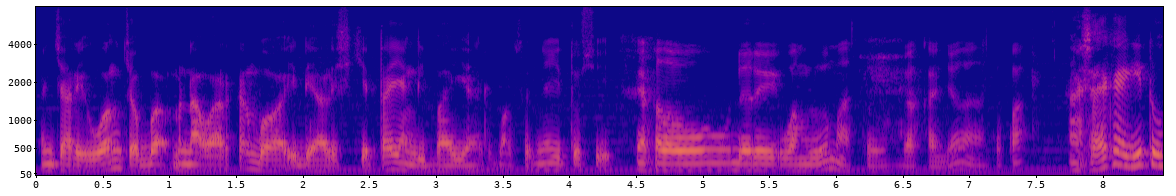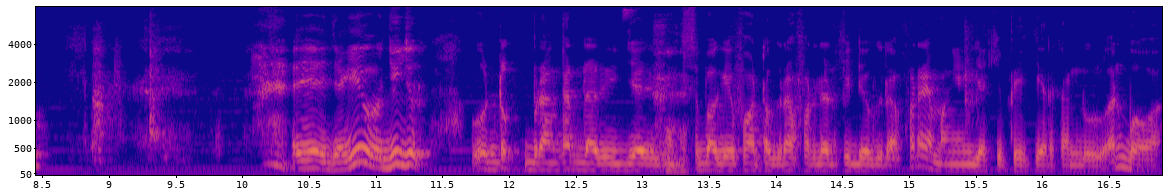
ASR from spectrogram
mencari uang coba menawarkan bahwa idealis kita yang dibayar. Maksudnya itu sih. Ya kalau dari uang dulu mah tuh nggak akan jalan atau pak? nah saya kayak gitu. Iya, jadi jujur untuk berangkat dari sebagai fotografer dan videografer emang yang Jaki pikirkan duluan bahwa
